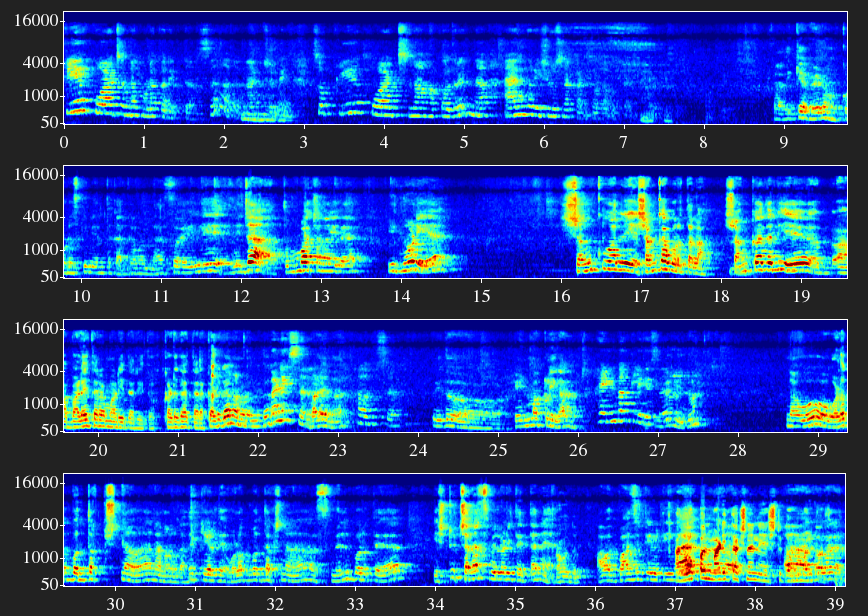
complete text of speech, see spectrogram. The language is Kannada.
ಕ್ಲಿಯರ್ ಪಾಯಿಂಟ್ಸ್ ಅಂತ ಕೂಡ ಕರೀತಾರೆ ಸರ್ ಅದನ್ನ ಆಕ್ಚುಲಿ ಸೊ ಕ್ಲಿಯರ್ ಪಾಯಿಂಟ್ಸ್ನ ಹಾಕೋದ್ರಿಂದ ಆಂಗರ್ ಇಶ್ಯೂಸ್ನ ಕಂಟ್ರೋಲ್ ಆಗುತ್ತೆ. ಅದಕ್ಕೆ ವೇಣು ಕೊಡಿಸ್ತೀನಿ ಅಂತ ಕರ್ಕೊಂಬಂದ ಸೊ ಇಲ್ಲಿ ನಿಜ ತುಂಬಾ ಚೆನ್ನಾಗಿದೆ. ಇದು ನೋಡಿ ಶಂಕು ಅಲ್ಲಿ ಶಂಕ ಬರುತ್ತಲ್ಲ ಶಂಕದಲ್ಲಿ ಬಳೆ ತರ ಮಾಡಿದ್ದಾರೆ ಇದು. ಕಡ್ಗ ತರ. ಕಡ್ಗನ ಮೇಡಮ್ ಇದು? ಬಳೆನಾ? ಇದು ಹೆಣ್ಮಕ್ಳಿಗ? ಹೆಣ್ಮಕ್ಳಿಗೆ ಸರ್? ನಾವು ಒಳಗೆ ಬಂದ ತಕ್ಷಣ ನಾನು ಅವ್ರಿಗೆ ಅದೇ ಕೇಳಿದೆ ಒಳಗೆ ಬಂದ ತಕ್ಷಣ ಸ್ಮೆಲ್ ಬರುತ್ತೆ. ಎಷ್ಟು ಚೆನ್ನಾಗಿ ಸ್ಮೆಲ್ ಹೊಡಿತೈತೆ ತಾನೆ? ಹೌದು. ಅವತ್ತು ಪಾಸಿಟಿವಿಟಿ ಓಪನ್ ಮಾಡಿದ ತಕ್ಷಣನೇ ಎಷ್ಟು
